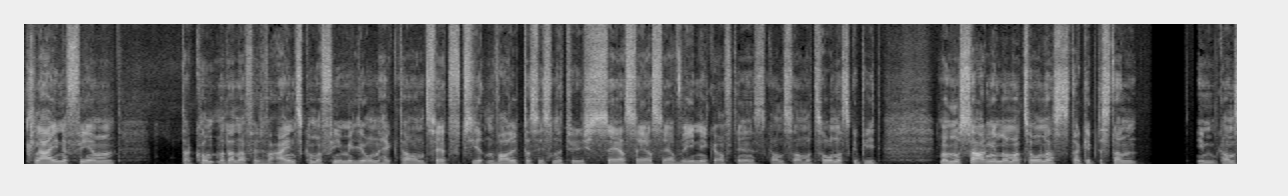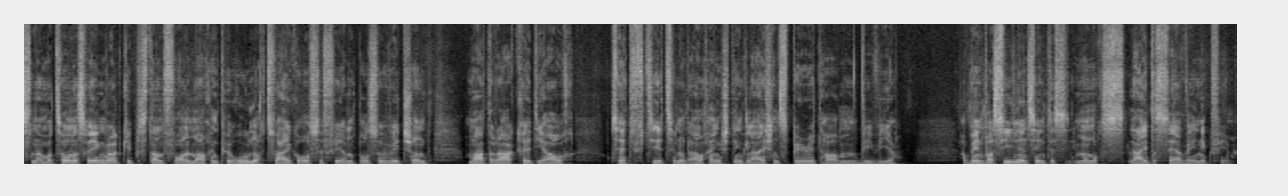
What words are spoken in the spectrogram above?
kleine Firmen. Da kommt man dann auf etwa 1,4 Millionen Hektar zertifizierten Wald. Das ist natürlich sehr, sehr, sehr wenig auf das ganze Amazonasgebiet. Man muss sagen, im Amazonas, da gibt es dann im ganzen Amazonas-Regenwald gibt es dann vor allem auch in Peru noch zwei große Firmen, Bosovic und Madrake, die auch zertifiziert sind und auch eigentlich den gleichen Spirit haben wie wir. Aber in Brasilien sind es immer noch leider sehr wenig Firmen.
